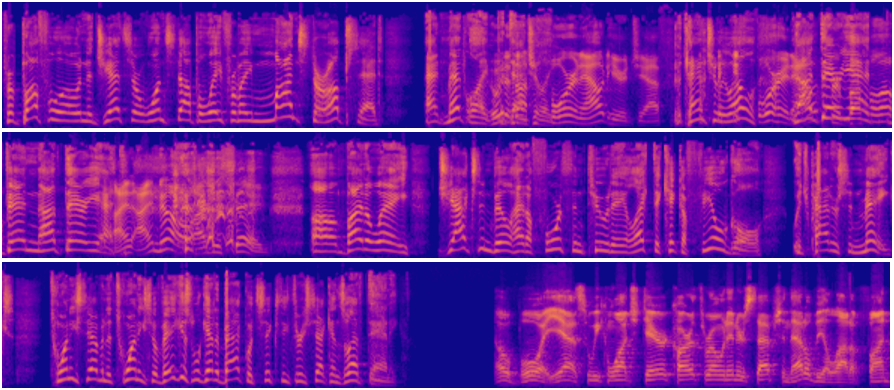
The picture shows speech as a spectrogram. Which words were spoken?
for Buffalo, and the Jets are one stop away from a monster upset at MetLife, Who would have thought potentially. four and out here, Jeff? Potentially, well, Four and not out there yet, Buffalo? Ben. Not there yet. I, I know. I'm just saying. Um, by the way, Jacksonville had a fourth and two. They elect to kick a field goal, which Patterson makes, 27 to 20. So Vegas will get it back with 63 seconds left, Danny. Oh boy, yeah. So we can watch Derek Carr throw an interception. That'll be a lot of fun.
